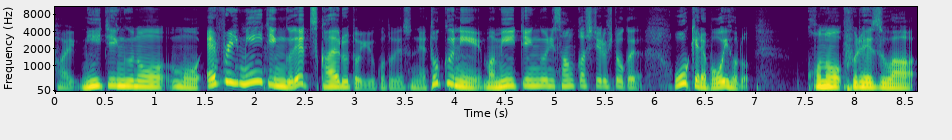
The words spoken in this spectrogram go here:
はい、ミーティングのもう every ミーティングで使えるということですね。特に、まあ、ミーティングに参加している人が多ければ多いほどこのフレーズは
